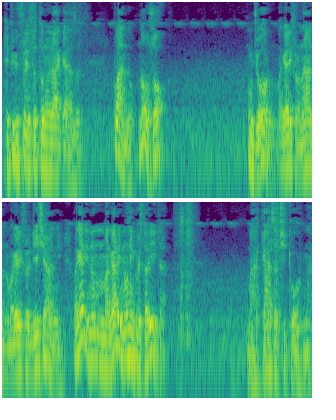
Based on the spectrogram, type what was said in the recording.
e più in fretta tornerà a casa. Quando? Non lo so. Un giorno, magari fra un anno, magari fra dieci anni, magari non, magari non in questa vita. Ma a casa ci torna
